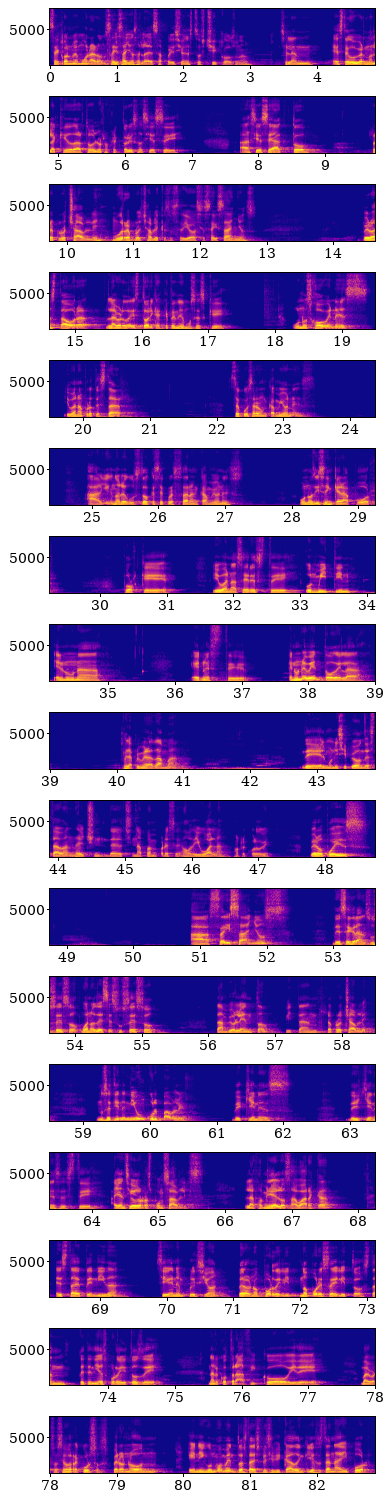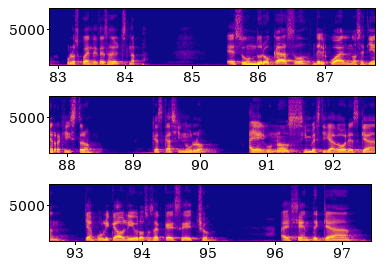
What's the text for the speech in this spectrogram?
se conmemoraron seis años de la desaparición de estos chicos, ¿no? Se le han, este gobierno le ha querido dar todos los reflectores hacia ese, hacia ese acto reprochable, muy reprochable que sucedió hace seis años. Pero hasta ahora, la verdad histórica que tenemos es que unos jóvenes iban a protestar, secuestraron camiones, a alguien no le gustó que secuestraran camiones, unos dicen que era por porque iban a hacer este un meeting en una en este en un evento de la la primera dama del municipio donde estaban, de, de Chinapa me parece, o de Iguala, no recuerdo bien. Pero pues a seis años de ese gran suceso, bueno, de ese suceso tan violento y tan reprochable, no se tiene ni un culpable de quienes de quienes este, hayan sido los responsables. La familia los abarca, está detenida, siguen en prisión, pero no por delito, no por ese delito, están detenidos por delitos de narcotráfico y de malversación de recursos, pero no en ningún momento está especificado en que ellos están ahí por, por los 43 de Chinapa. Es un duro caso del cual no se tiene registro, que es casi nulo. Hay algunos investigadores que han, que han publicado libros acerca de ese hecho. Hay gente que ha,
